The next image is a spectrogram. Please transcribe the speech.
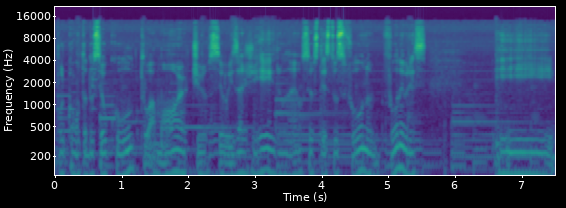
por conta do seu culto à morte, o seu exagero, né? os seus textos fúnebres e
